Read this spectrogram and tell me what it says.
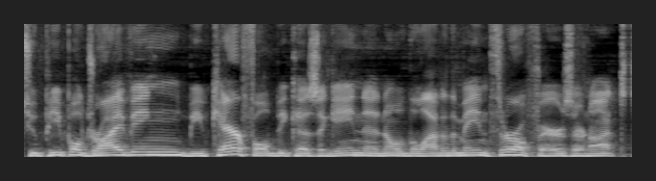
to people driving, be careful because again, I know a lot of the main thoroughfares are not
